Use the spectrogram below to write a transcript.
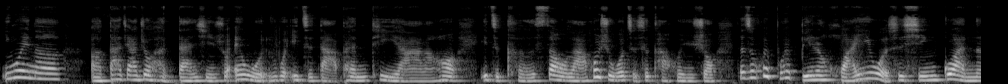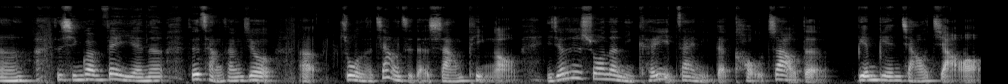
因为呢，呃，大家就很担心说，哎，我如果一直打喷嚏啊，然后一直咳嗽啦，或许我只是卡混休，但是会不会别人怀疑我是新冠呢？是新冠肺炎呢？所以厂商就呃做了这样子的商品哦，也就是说呢，你可以在你的口罩的。边边角角哦，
